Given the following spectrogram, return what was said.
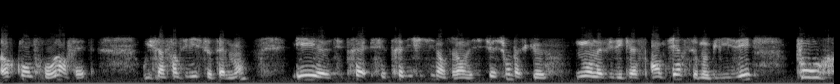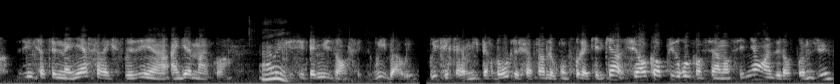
hors contrôle, en fait ils s'infantilisent totalement. Et euh, c'est très, c'est très difficile dans ce genre de situation parce que nous, on a vu des classes entières se mobiliser pour, d'une certaine manière, faire exploser un, gamin, quoi. Ah oui. C'est amusant, en fait. Oui, bah oui. Oui, c'est quand même hyper drôle de faire perdre le contrôle à quelqu'un. C'est encore plus drôle quand c'est un enseignant, hein, de leur point de vue.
